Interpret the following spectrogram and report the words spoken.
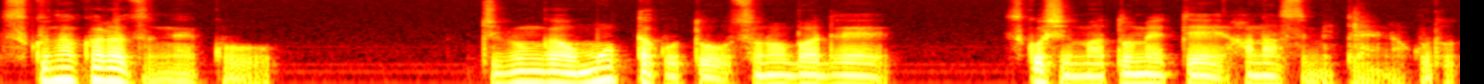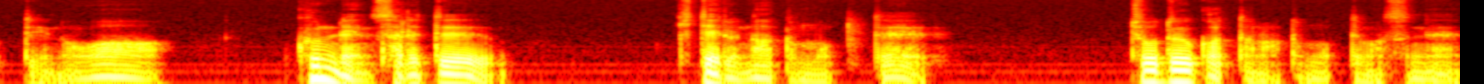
少なからずね、こう、自分が思ったことをその場で少しまとめて話すみたいなことっていうのは、訓練されてきてるなと思って、ちょうどよかったなと思ってますね。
